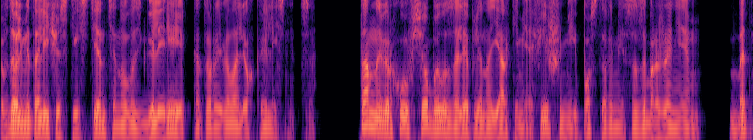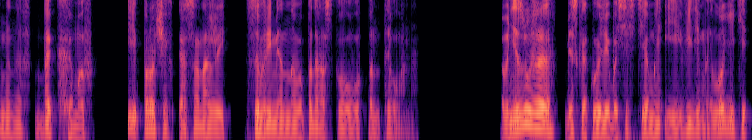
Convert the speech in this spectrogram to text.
Вдоль металлических стен тянулась галерея, к которой вела легкая лестница. Там наверху все было залеплено яркими афишами и постерами с изображением Бэтменов, Бекхэмов и прочих персонажей современного подросткового пантеона. Внизу же, без какой-либо системы и видимой логики,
